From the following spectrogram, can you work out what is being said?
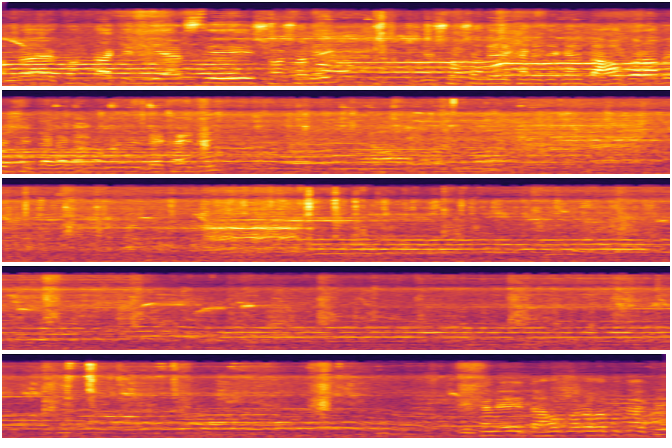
আমরা এখন তাকে নিয়ে আসছি শ্মশানে। শ্মশানে এখানে যেখানে দাহ করাবে দাহ করা হবে তাকে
